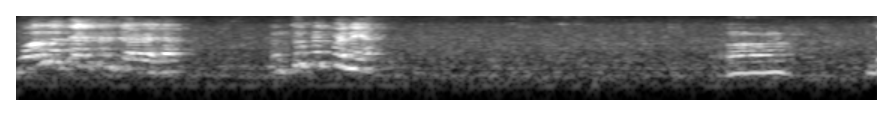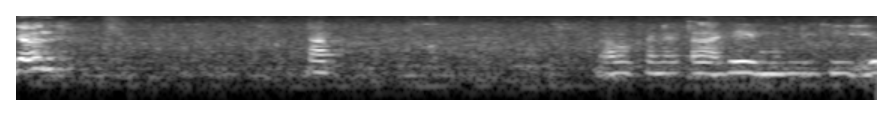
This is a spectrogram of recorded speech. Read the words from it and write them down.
बोलो त्याच्या जेवायला तुम्ही पण या. अं, जेवण. टाक दवाखान्यात आहे मुलगी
